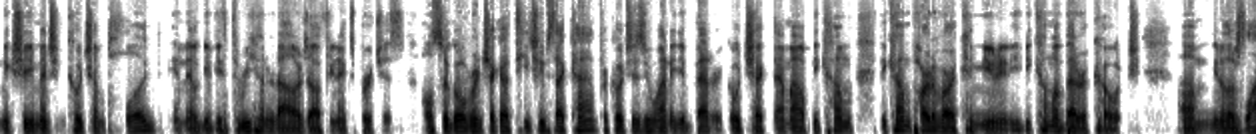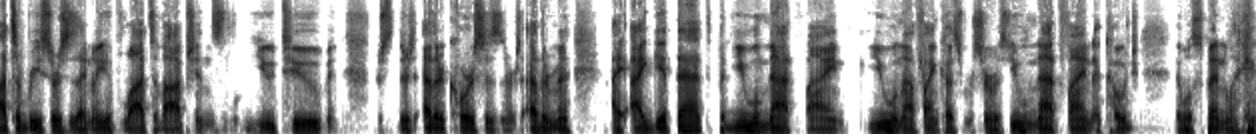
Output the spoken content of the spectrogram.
Make sure you mention Coach Unplugged, and they'll give you three hundred dollars off your next purchase. Also, go over and check out teachhoops.com for coaches who want to get better. Go check them out. Become become part of our community. Become a better coach. Um, you know, there's lots of resources. I know you have lots of options, YouTube, and there's there's other courses, and there's other. I, I get that, but you will not find you will not find customer service. You will not find a coach that will spend like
